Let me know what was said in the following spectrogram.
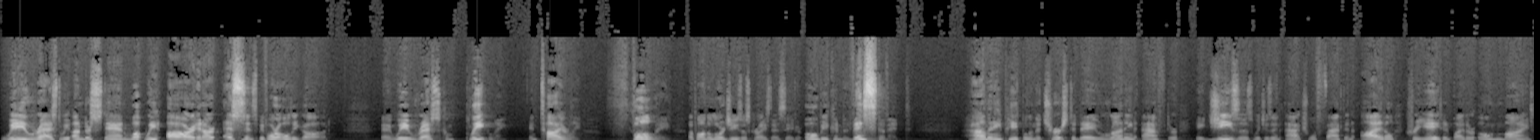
We rest, we understand what we are in our essence before a holy God. And we rest completely, entirely, fully upon the Lord Jesus Christ as Savior. Oh, be convinced of it. How many people in the church today running after a Jesus which is in actual fact an idol created by their own minds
